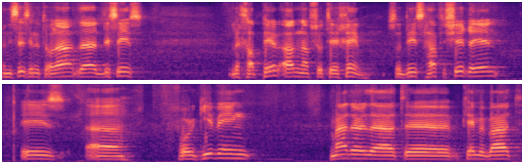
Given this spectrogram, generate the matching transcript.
And it says in the Torah that this is lechaper al nafshotechem. So this half shekel is uh, forgiving matter that uh, came about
